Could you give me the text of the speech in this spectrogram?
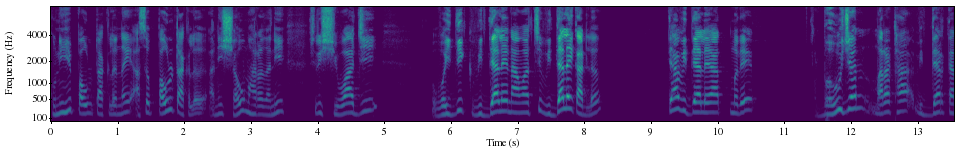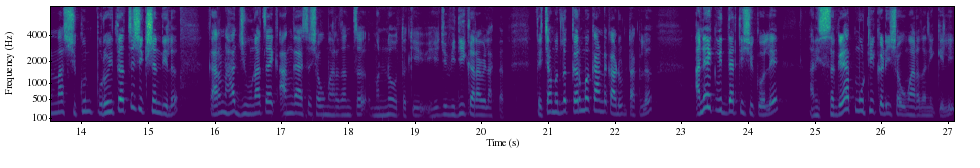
कुणीही पाऊल टाकलं नाही असं पाऊल टाकलं आणि शाहू महाराजांनी श्री शिवाजी वैदिक विद्यालय नावाचे विद्यालय काढलं. त्या विद्यालयातमध्ये बहुजन मराठा विद्यार्थ्यांना शिकून पुरोहिताचं शिक्षण दिलं. कारण हा जीवनाचा एक अंग आहे असं शाहू महाराजांचं म्हणणं होतं की हे जे विधी करावे लागतात. त्याच्यामधलं कर्मकांड काढून टाकलं. अनेक विद्यार्थी शिकवले आणि सगळ्यात मोठी कडी शाहू महाराजांनी केली.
